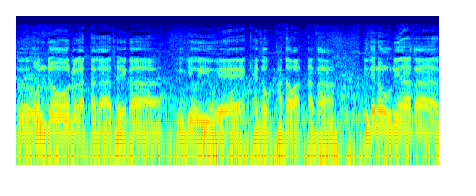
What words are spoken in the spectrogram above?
그 원조를 갖다가 저희가 6.25 이후에 계속 받아왔다가 이제는 우리나라가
